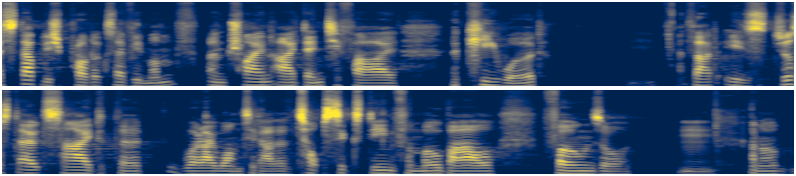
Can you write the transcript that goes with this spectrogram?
established products every month and try and identify a keyword mm-hmm. that is just outside the where I wanted, either the top 16 for mobile phones or mm. I don't know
